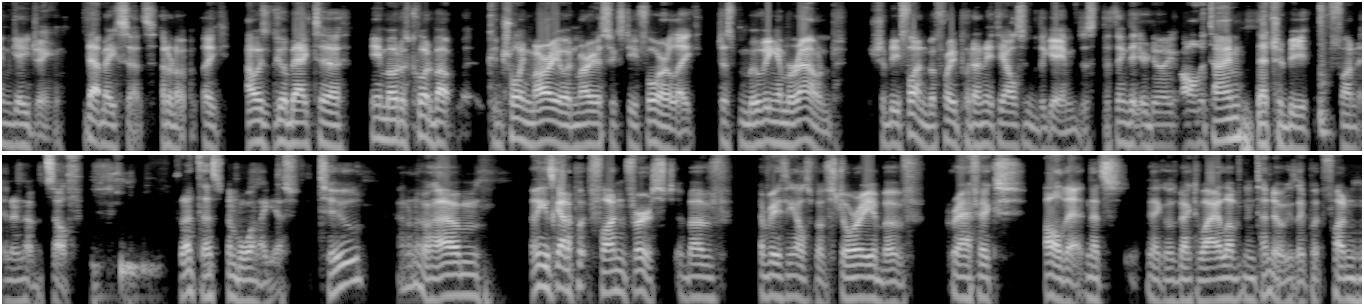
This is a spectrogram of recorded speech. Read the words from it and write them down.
engaging. That makes sense. I don't know. Like I always go back to Miyamoto's quote about controlling Mario in Mario 64. Like just moving him around should be fun before you put anything else into the game. Just the thing that you're doing all the time that should be fun in and of itself. So that, that's number one, I guess. Two, I don't know. Um, I think it's got to put fun first above everything else, above story, above graphics, all that. And that's that goes back to why I love Nintendo because they put fun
